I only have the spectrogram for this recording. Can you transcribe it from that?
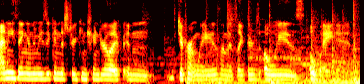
Anything in the music industry can change your life in different ways and it's like there's always a way in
